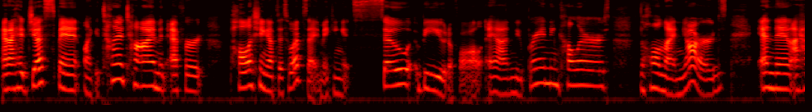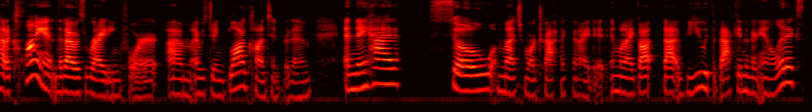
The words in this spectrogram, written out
And I had just spent like a ton of time and effort polishing up this website, making it so beautiful and new branding colors, the whole nine yards. And then I had a client that I was writing for. Um, I was doing blog content for them, and they had so much more traffic than I did. And when I got that view at the back end of their analytics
